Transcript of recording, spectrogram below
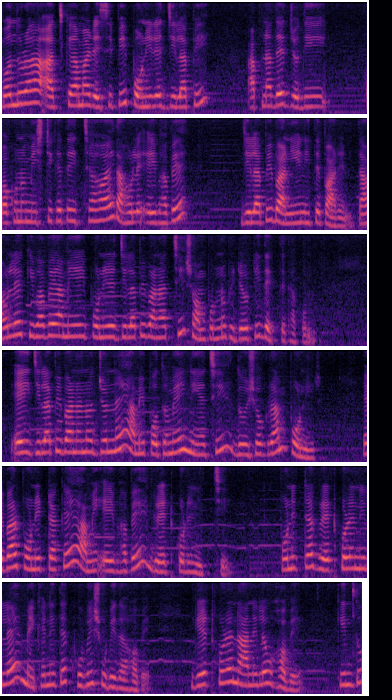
বন্ধুরা, আজকে আমার রেসিপি পনিরের জিলাপি। আপনাদের যদি কখনো মিষ্টি খেতে ইচ্ছা হয়, তাহলে এইভাবে জিলাপি বানিয়ে নিতে পারেন। তাহলে কীভাবে আমি এই পনিরের জিলাপি বানাচ্ছি, সম্পূর্ণ ভিডিওটি দেখতে থাকুন। এই জিলাপি বানানোর জন্য আমি প্রথমেই নিয়েছি দুইশো গ্রাম পনির। এবার পনিরটাকে আমি এইভাবে গ্রেট করে নিচ্ছি। পনিরটা গ্রেট করে নিলে মেখে নিতে খুবই সুবিধা হবে। গ্রেট করে না নিলেও হবে। কিন্তু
